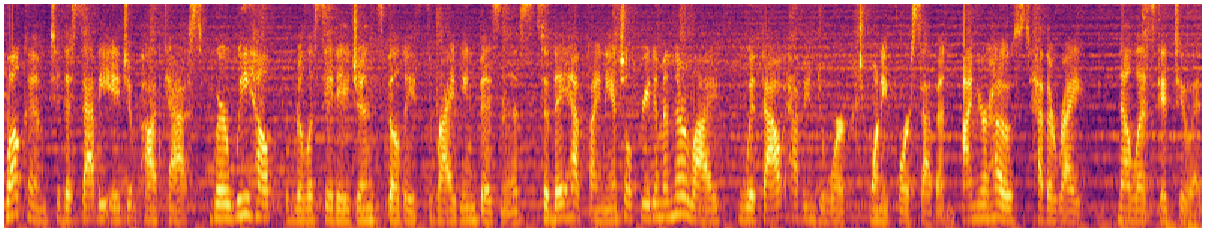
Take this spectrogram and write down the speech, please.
Welcome to the Savvy Agent Podcast, where we help real estate agents build a thriving business so they have financial freedom in their life without having to work 24 7. I'm your host, Heather Wright. Now let's get to it.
